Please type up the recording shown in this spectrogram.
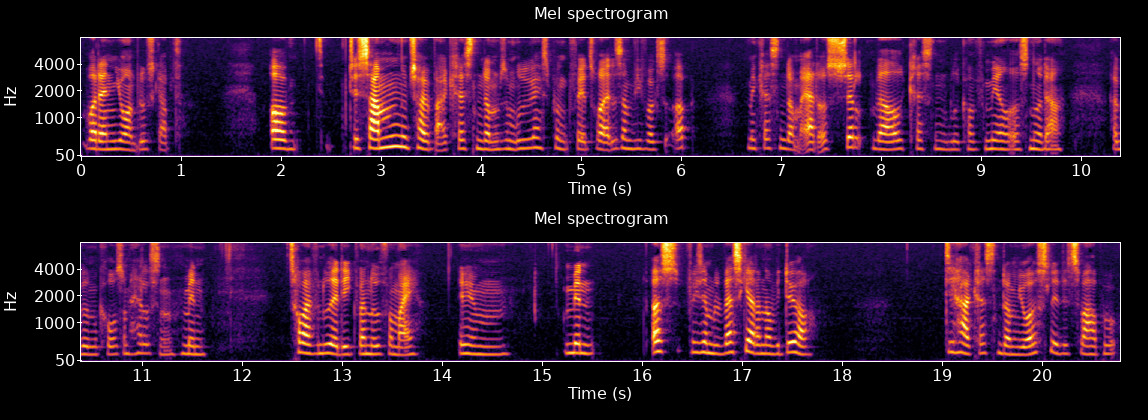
hvordan jorden blev skabt. Og det samme, nu tager vi bare kristendommen som udgangspunkt, for jeg tror alle sammen, vi er vokset op med kristendom. Har da også selv været kristen, blevet konfirmeret og sådan noget der. Har gået med kors om halsen. Men jeg tror bare, jeg fandt ud af, at det ikke var noget for mig. Øhm, men også for eksempel, hvad sker der, når vi dør? Det har kristendom jo også lidt et svar på.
